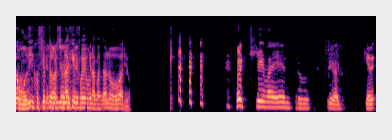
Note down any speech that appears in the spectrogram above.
Como dijo cierto personaje, fue una patada a los ovarios. ¿Por qué maestro? Que,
